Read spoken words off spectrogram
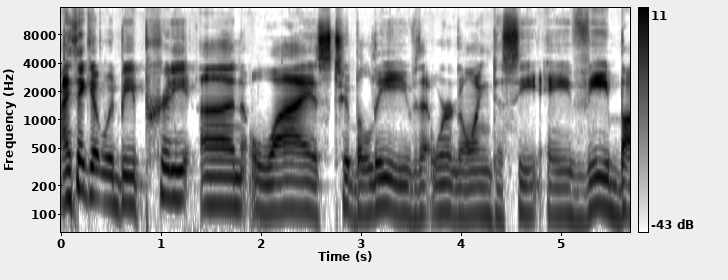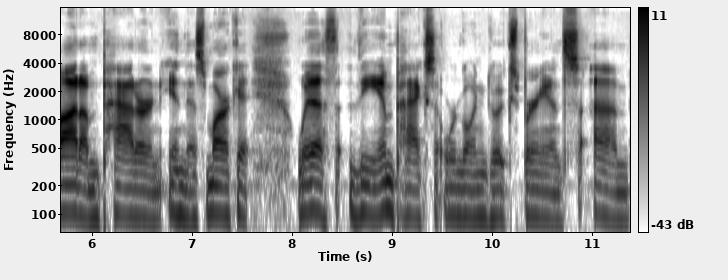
I think it would be pretty unwise to believe that we're going to see a V bottom pattern in this market with the impacts that we're going to experience um,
